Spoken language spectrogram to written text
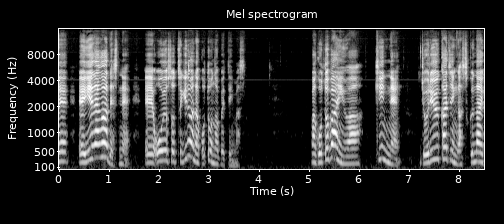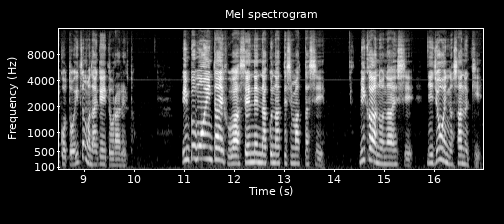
で、え家長はですね、えおおよそ次のようなことを述べています。まあ、ゴトバインは、近年、女流歌人が少ないことをいつも嘆いておられると。インプモイン大夫は千年亡くなってしまったし、三河の内史、二条院のさぬき、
